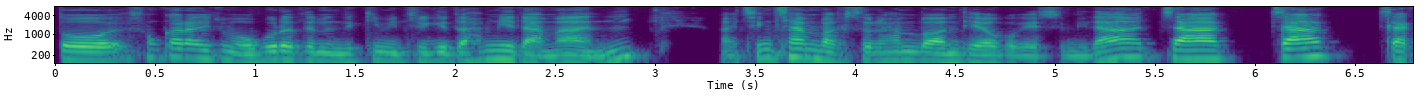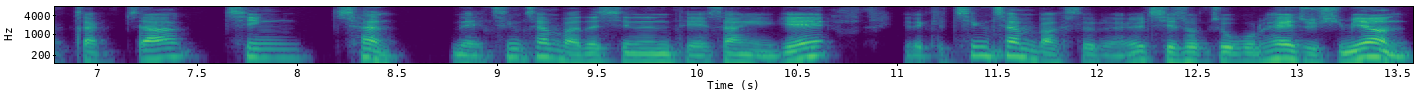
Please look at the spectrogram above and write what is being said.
또 손가락이 좀 오그라드는 느낌이 들기도 합니다만 어, 칭찬 박수를 한번 배워보겠습니다. 짝짝 짝짝짝 칭찬 네, 칭찬 받으시는 대상에게 이렇게 칭찬 박수를 지속적으로 해주시면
